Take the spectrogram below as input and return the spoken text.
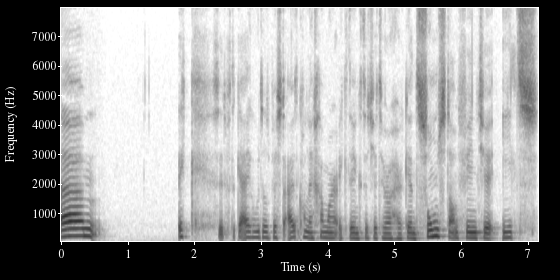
Um, ik zit even te kijken hoe ik dat het beste uit kan leggen, maar ik denk dat je het wel herkent. Soms dan vind je iets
